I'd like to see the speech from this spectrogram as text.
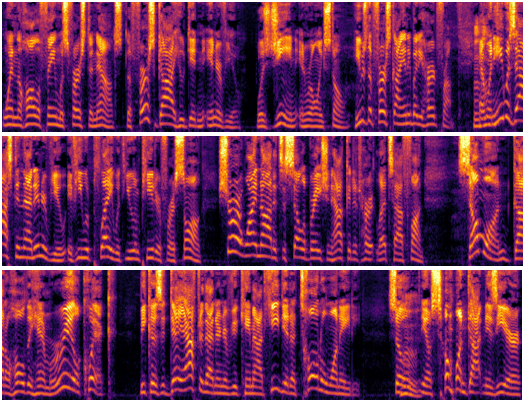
when the Hall of Fame was first announced, the first guy who did an interview was Gene in Rolling Stone. He was the first guy anybody heard from. And mm-hmm. when he was asked in that interview if he would play with you and Peter for a song, sure, why not? It's a celebration. How could it hurt? Let's have fun. Someone got a hold of him real quick because the day after that interview came out, he did a total 180. So, hmm. you know, someone got in his ear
